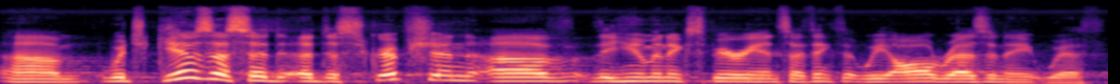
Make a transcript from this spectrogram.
um, which gives us a, a description of the human experience I think that we all resonate with.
